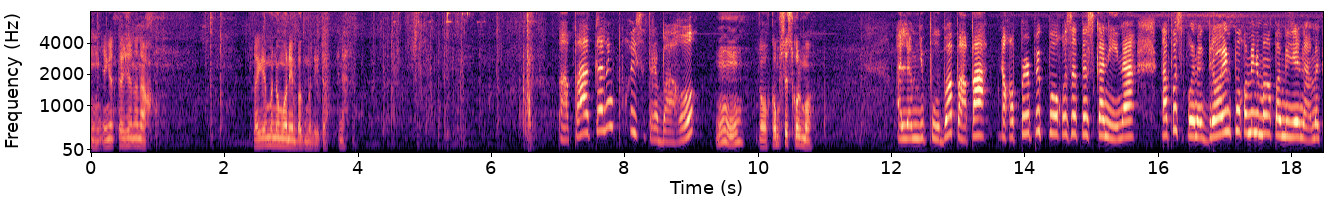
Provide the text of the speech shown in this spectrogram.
Hmm, ingat ka dyan, anak. Lagyan mo na muna yung bag mo dito. Ano? Papa, galing po kayo sa trabaho? Mm Oh, kamusta school mo? Alam niyo po ba, Papa, naka-perfect po ako sa test kanina. Tapos po, nag-drawing po kami ng mga pamilya namin.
